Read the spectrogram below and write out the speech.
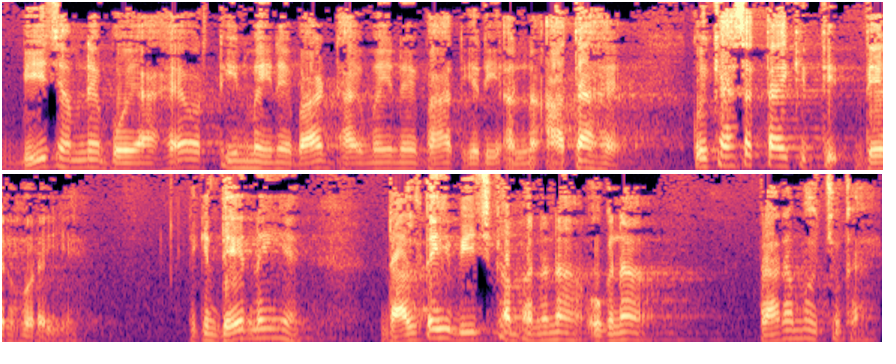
बीज हमने बोया है और तीन महीने बाद, ढाई महीने बाद यदि अन्न आता है, कोई कह सकता है कि देर हो रही है। लेकिन देर नहीं है। डालते ही बीज का बनना, उगना प्रारंभ हो चुका है।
